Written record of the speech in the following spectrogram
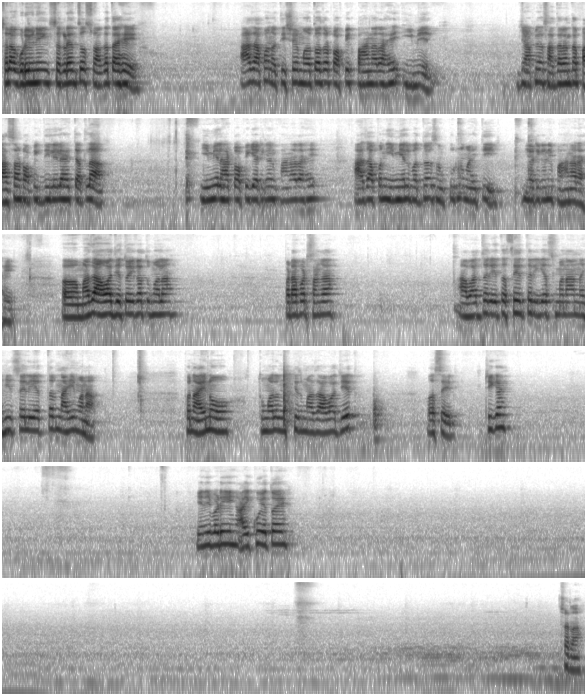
चला good evening सगळ्यांचं स्वागत आहे. आज आपण अतिशय महत्त्वाचा टॉपिक पाहणार आहे ईमेल जे आपल्याला साधारणतः पाच सहा टॉपिक दिलेले आहेत त्यातला ईमेल हा टॉपिक या ठिकाणी पाहणार आहे. आज आपण ईमेलबद्दल संपूर्ण माहिती या ठिकाणी पाहणार आहे. माझा आवाज येतोय का तुम्हाला? पटापट सांगा. आवाज जर येत असेल तर यस म्हणा नाही असेल येत तर नाही म्हणा. पण आय नो तुम्हाला नक्कीच माझा आवाज येत असेल. ठीक आहे? एनीबडी ऐकू येतोय? चला.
